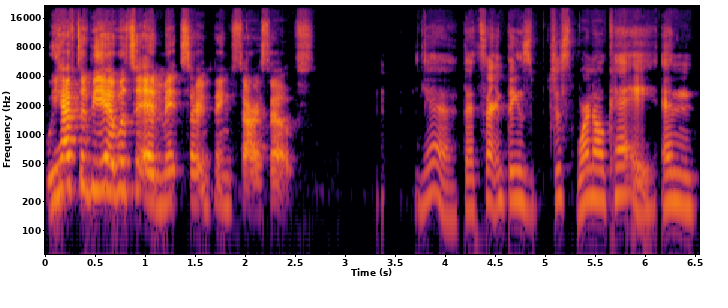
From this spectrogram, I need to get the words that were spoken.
we have to be able to admit certain things to ourselves. Yeah, that certain things just weren't okay and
